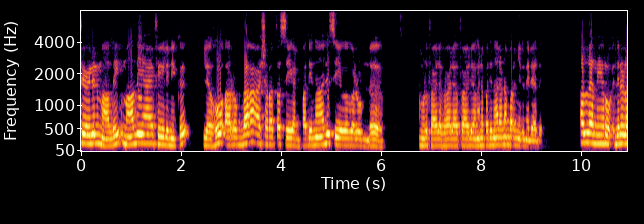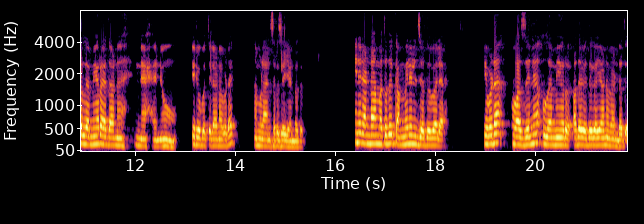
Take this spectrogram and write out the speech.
ഫിയോലുൽ മാലി മാലിയായ ഫീലിനിക്ക് ലഹു അർബ അഷറത്ത സീകൻ പതിനാല് സീകകളുണ്ട് നമ്മൾ ഫാല ഫാല ഫാലു അങ്ങനെ പതിനാലെണ്ണം പറഞ്ഞിരുന്നില്ലേ അത്? അൽ ലമീറു ഇതിലുള്ള ലമീർ ഏതാണ്? നെഹനു. ഈ രൂപത്തിലാണ് അവിടെ നമ്മൾ ആൻസർ ചെയ്യേണ്ടത്. ഇനി രണ്ടാമത്തത് കമ്മിലിൽ ജതുവല ഇവിടെ വസിന് ലമീർ അത് എഴുതുകയാണ് വേണ്ടത്.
